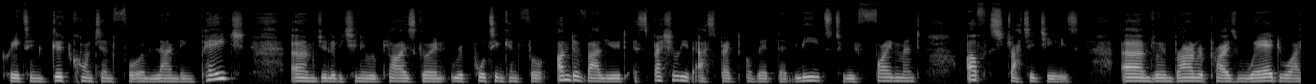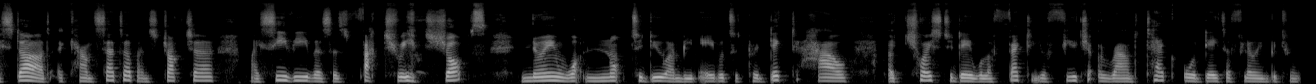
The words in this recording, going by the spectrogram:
creating good content for a landing page. Um, Julie Bacchini replies, going, reporting can feel undervalued, especially the aspect of it that leads to refinement of strategies. Um, Dwayne Brown replies, Where do I start? Account setup and structure, my CV versus factory shops, knowing what not to do and being able to predict how a choice today will affect your future around tech or data flowing between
